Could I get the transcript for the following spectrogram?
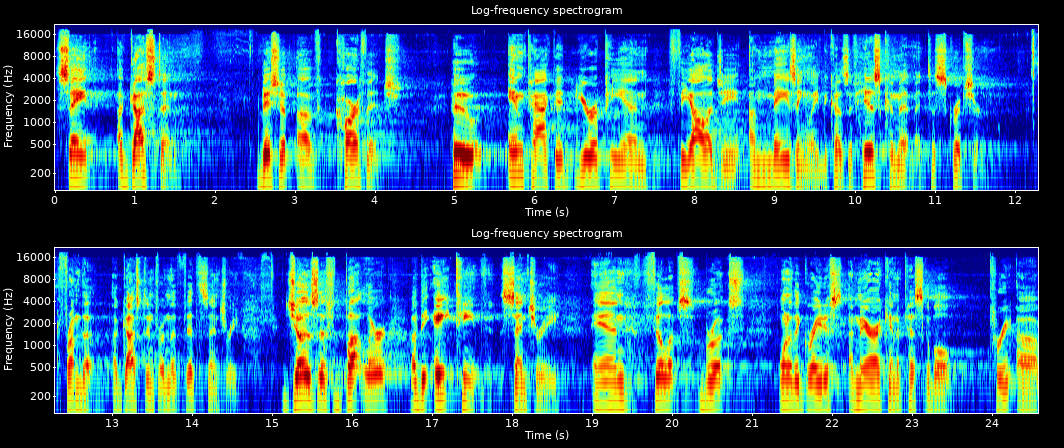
St. Augustine, Bishop of Carthage, who impacted European theology amazingly because of his commitment to Scripture from the Augustine from the 5th century. Joseph Butler of the 18th century, and Phillips Brooks, one of the greatest American Episcopal pre, uh,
